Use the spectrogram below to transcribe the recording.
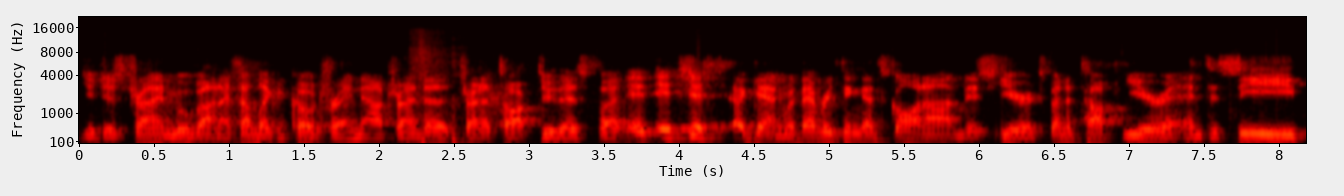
you just try and move on. I sound like a coach right now, trying to trying to talk through this, but it, it's just again with everything that's gone on this year, it's been a tough year, and to see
